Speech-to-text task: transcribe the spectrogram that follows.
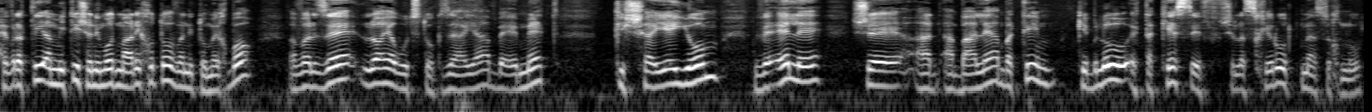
חברתי אמיתי שאני מאוד מעריך אותו ואני תומך בו, אבל זה לא היה וודסטוק, זה היה באמת קשיי יום, ואלה שבעלי הבתים קיבלו את הכסף של השכירות מהסוכנות,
